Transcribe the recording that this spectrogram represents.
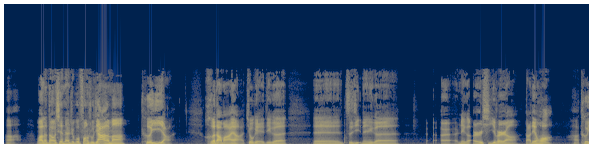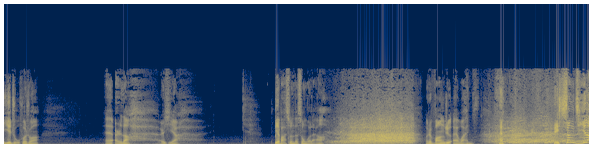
啊，完了到现在这不放暑假了吗？特意呀，何大妈呀就给这个，呃，自己那个，呃，那个儿媳妇儿啊打电话啊，特意嘱咐说：“哎，儿子，儿媳啊，别把孙子送过来啊！我这王者哎，我还 得升级了。”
